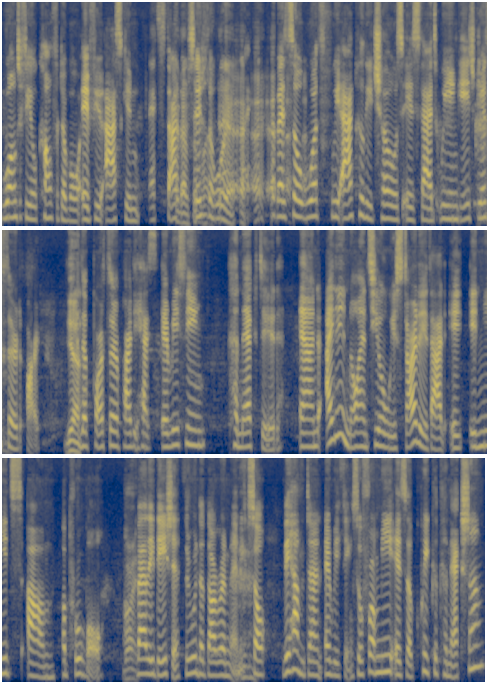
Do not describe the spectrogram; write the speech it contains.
won't feel comfortable if you ask him let's start a digital one. Yeah. Right? But so what we actually chose is that we engage with third party. Yeah. The third party has everything connected. And I didn't know until we started that it, it needs um, approval, Right. validation through the government. so they have done everything. So for me, it's a quick connection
